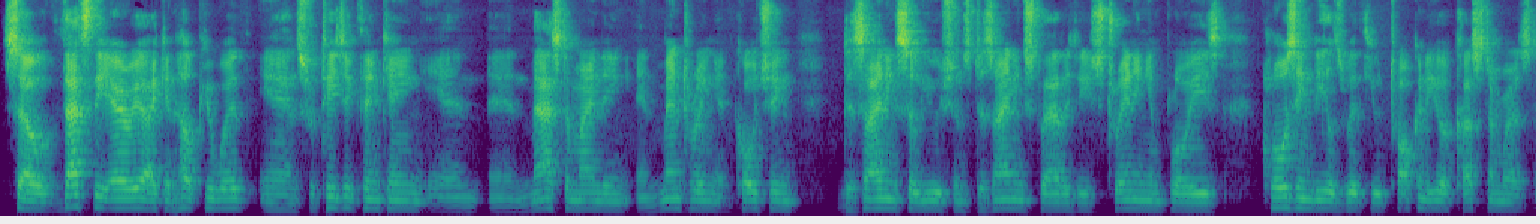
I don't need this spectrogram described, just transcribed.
So that's the area I can help you with in strategic thinking, in, in masterminding, and mentoring and coaching, designing solutions, designing strategies, training employees, closing deals with you, talking to your customers,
